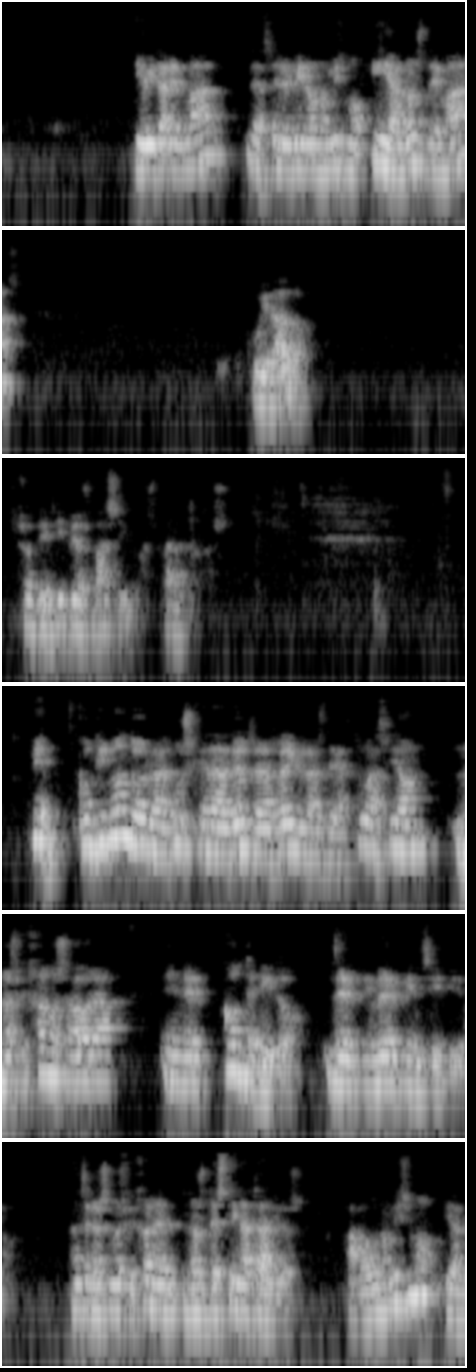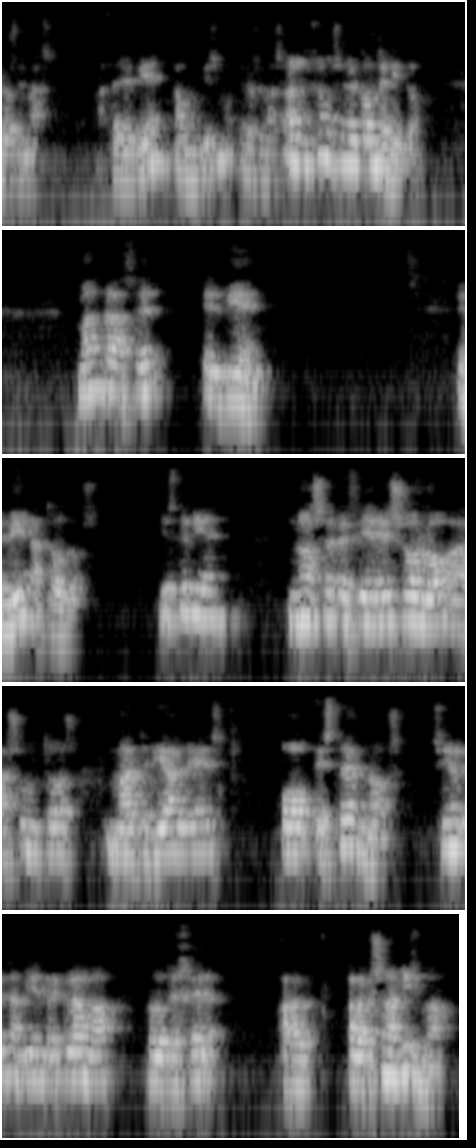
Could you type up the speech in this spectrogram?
y evitar el mal, de hacer el bien a uno mismo y a los demás, cuidado. Son principios básicos para todos. Bien, continuando la búsqueda de otras reglas de actuación, nos fijamos ahora en el contenido del primer principio. Antes nos hemos fijado en los destinatarios, a uno mismo y a los demás. Hacer el bien a uno mismo y a los demás. Ahora nos fijamos en el contenido. Manda a hacer el bien. El bien a todos. Y este bien no se refiere solo a asuntos materiales o externos, sino que también reclama proteger a, la persona misma,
